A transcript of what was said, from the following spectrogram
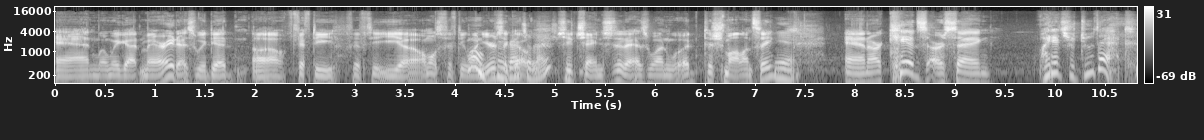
And when we got married, as we did uh, 50, 50 uh, almost 51 oh, years ago, she changed it as one would to Schmalensee. Yeah. And our kids are saying, why did you do that?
